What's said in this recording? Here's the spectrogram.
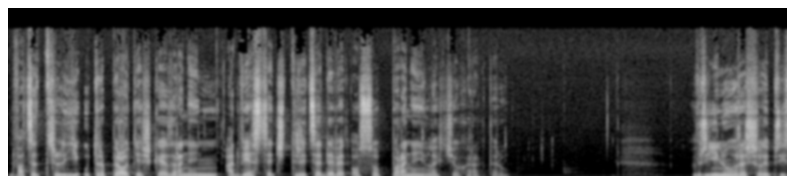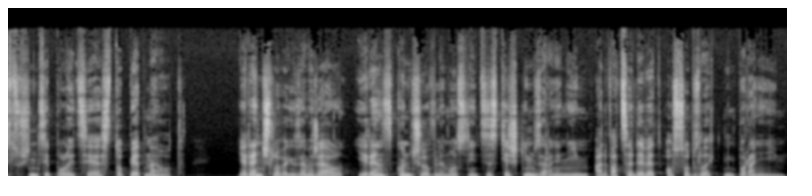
23 lidí utrpělo těžké zranění a 249 osob poranění lehčího charakteru. V říjnu řešili příslušníci policie 105 nehod. Jeden člověk zemřel, jeden skončil v nemocnici s těžkým zraněním a 29 osob s lehkým poraněním.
